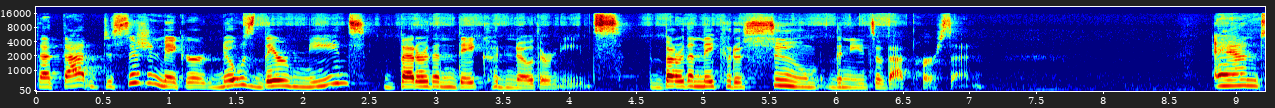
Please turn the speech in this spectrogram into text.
that that decision maker knows their needs better than they could know their needs better than they could assume the needs of that person. And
